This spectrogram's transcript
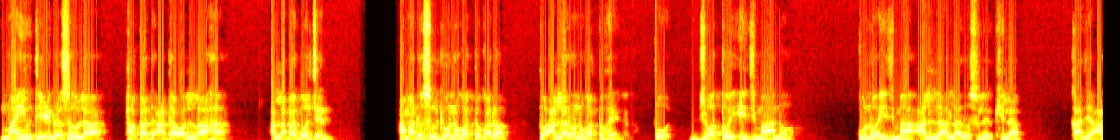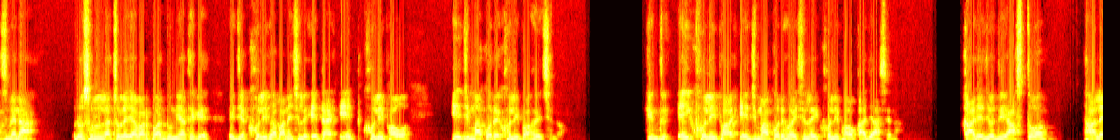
মাই ইউতি রসুল্লাহ ফকাদ আতাউল্লাহ আল্লাহ পাক বলছেন, আমার রসুলকে অনুগত করো, তো আল্লাহর অনুগত হয়ে গেল। তো যতই ইজমা আনো, কোন ইজমা আল্লাহ আল্লাহ রসুলের খেলাফ কাজে আসবে না। রসুল্লাহ চলে যাবার পর দুনিয়া থেকে এই যে খলিফা বানিয়েছিল, এটা এই খলিফাও ইজমা করে খলিফা হয়েছিল। কিন্তু এই খলিফা এজমা করে হয়েছিল, এই খলিফাও কাজে আসে না। কাজে যদি আসতো, তাহলে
